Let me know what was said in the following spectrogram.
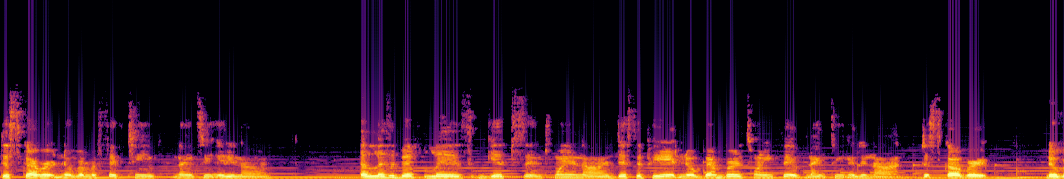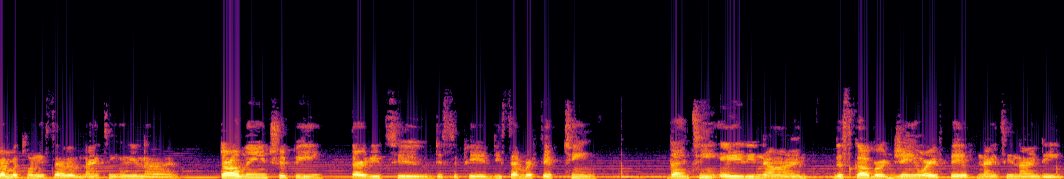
discovered November 15, 1989. Elizabeth Liz Gibson, 29, disappeared November 25, 1989, discovered November 27, 1989. Darlene Trippi, 32, disappeared December 15, 1989. Discovered January 5, 1990.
